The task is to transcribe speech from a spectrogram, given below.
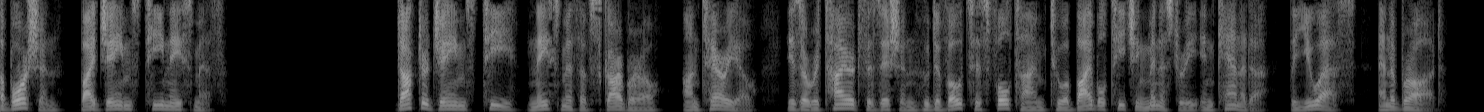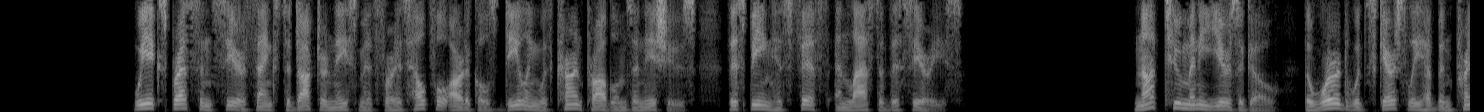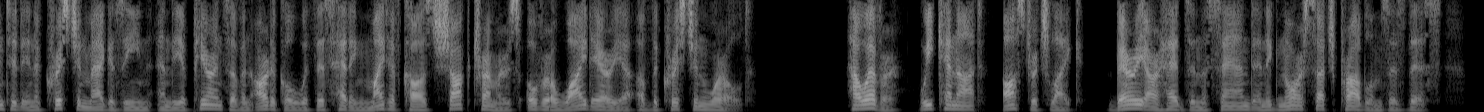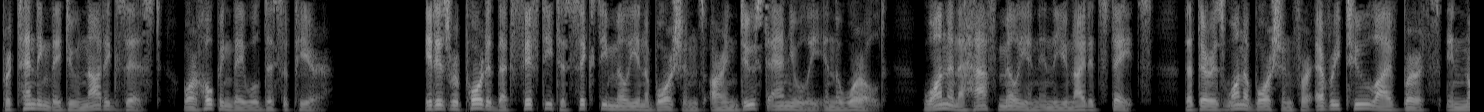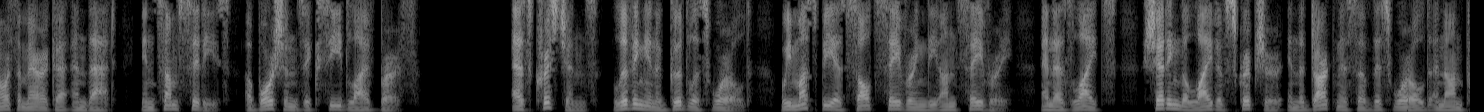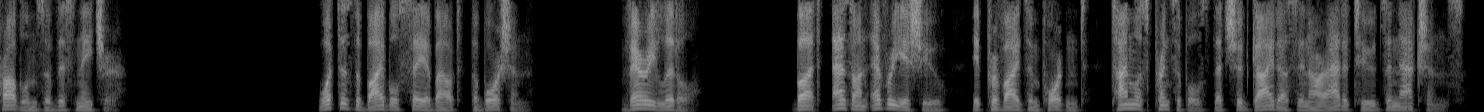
Abortion, by James T. Naismith. Dr. James T. Naismith of Scarborough, Ontario, is a retired physician who devotes his full time to a Bible teaching ministry in Canada, the U.S., and abroad. We express sincere thanks to Dr. Naismith for his helpful articles dealing with current problems and issues, this being his fifth and last of this series. Not too many years ago, the word would scarcely have been printed in a Christian magazine and the appearance of an article with this heading might have caused shock tremors over a wide area of the Christian world. However, we cannot, ostrich-like, bury our heads in the sand and ignore such problems as this, pretending they do not exist, or hoping they will disappear. It is reported that 50 to 60 million abortions are induced annually in the world, one and a half million in the United States, that there is one abortion for every two live births in North America and that, in some cities, abortions exceed live birth. As Christians, living in a goodless world, we must be as salt savoring the unsavory, and as lights, shedding the light of Scripture in the darkness of this world and on problems of this nature. What does the Bible say about abortion? Very little. But, as on every issue, it provides important, timeless principles that should guide us in our attitudes and actions.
